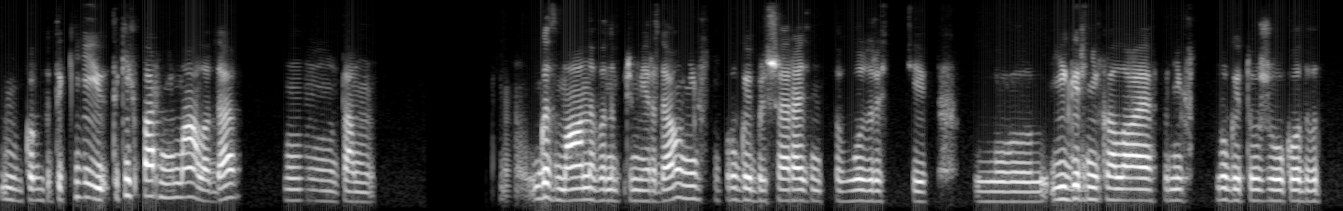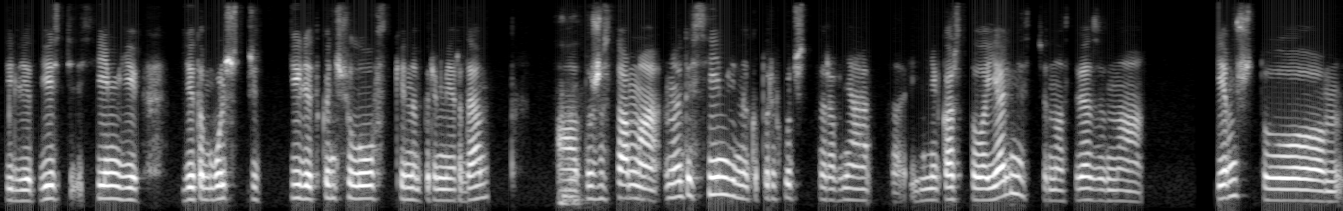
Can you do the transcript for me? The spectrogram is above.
Ну, как бы такие, таких пар немало, да, там у Газманова, например, да, у них с супругой большая разница в возрасте, Игорь Николаев, у них с супругой тоже около 20 лет. Есть семьи, где там больше 30 лет, Кончаловский, например, да. А, то же самое, но это семьи, на которых хочется равняться. И мне кажется, лояльность, она связана с тем, что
